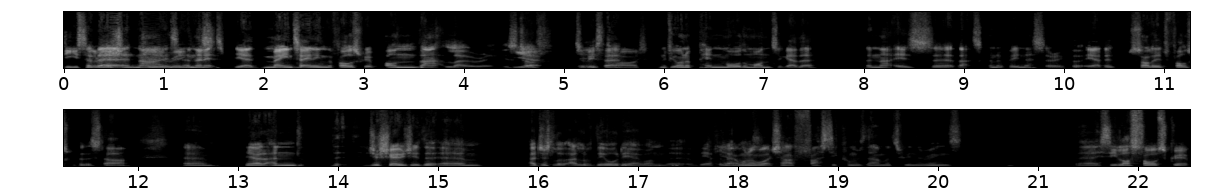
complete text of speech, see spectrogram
there, deceleration through nice, the and then it's yeah maintaining the false grip on that low ring is Yeah, tough. To be fair, hard. And if you want to pin more than one together, then that is uh, that's going to be necessary. But he had a solid false grip at the start. Um, yeah, and it just shows you that. Um, I just love I love the audio on the of the effort. Yeah, I want to watch how fast he comes down between the rings. There, see, lost false grip.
